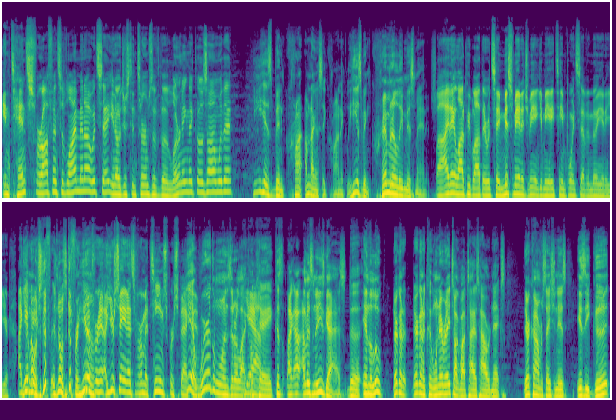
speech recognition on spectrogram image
intense for offensive linemen, I would say, you know, just in terms of the learning that goes on with it. He has been. I'm not going to say chronically. He has been criminally mismanaged. Well, I think a lot of people out there would say mismanage me and give me 18.7 million a year. I Yeah, get no, it's good. For, no, it's good for him. Good for. You're saying that's from a team's perspective. Yeah, we're the ones that are like, Yeah. okay, because like I, I listen to these guys, the in the loop. They're gonna they're gonna whenever they talk about Tytus Howard next, their conversation is, is he good?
